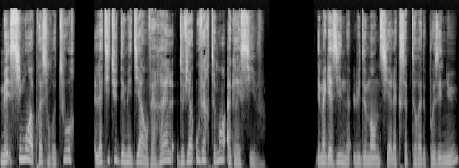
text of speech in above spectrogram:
Mais six mois après son retour, l'attitude des médias envers elle devient ouvertement agressive. Des magazines lui demandent si elle accepterait de poser nue.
